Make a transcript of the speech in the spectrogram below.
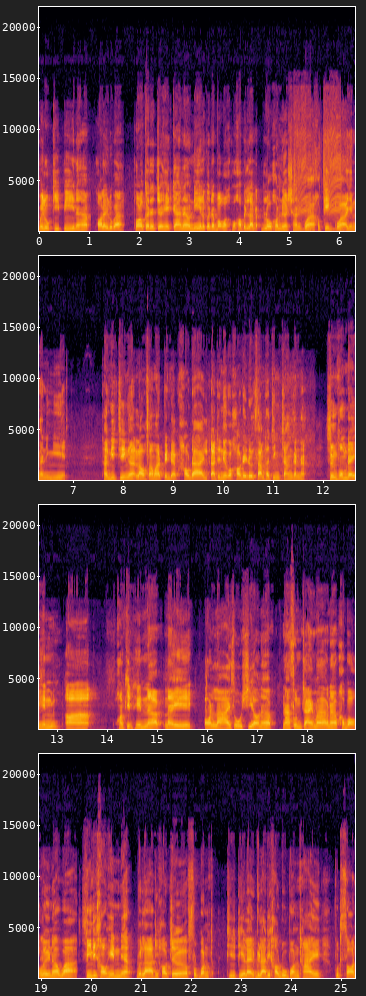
ไม่รู้กี่ปีนะครับ เพราะอะไรรู้ป่ะเพราะเราก็จะเจอเหตุการณ์แนวนี้เราก็จะบอกว่าเพราะเขาเป็นระดับโลกเขาเหนือชั้นกว่าเขาเก่งกว่าอย่างนั้นอย่างนี้ ทั้งที่จริงอะเราสามารถเป็นแบบเขาได้ อาจจะเหนือกว่าเขาได้ด้วยซ้ำถ้าจริงจังกันน่ะ ซึ่งผมได้เห็นความคิดเห็นนะครับในออนไลน์โซเชียลนะครับน่าสนใจมากนะครับเขาบอกเลยนะว่าสิ่งที่เขาเห็นเนี่ยเวลาที่เขาเจอฟุตบอลที่ที่อะไรเวลาที่เขาดูบอลไทย ฟุตซอล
